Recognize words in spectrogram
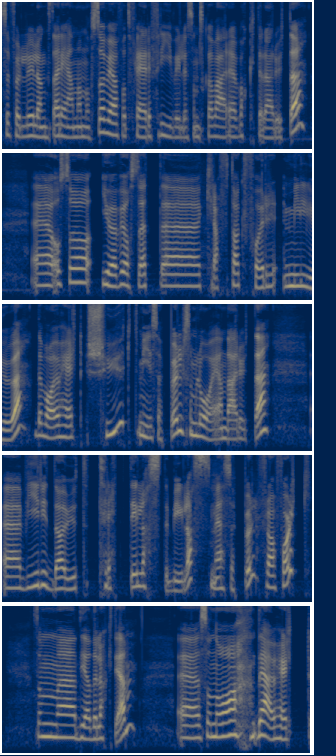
selvfølgelig langs arenaen også. Vi har fått flere frivillige som skal være vakter der ute. Eh, og så gjør vi også et eh, krafttak for miljøet. Det var jo helt sjukt mye søppel som lå igjen der ute. Vi rydda ut 30 lastebillass med søppel fra folk som de hadde lagt igjen. Så nå Det er jo helt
